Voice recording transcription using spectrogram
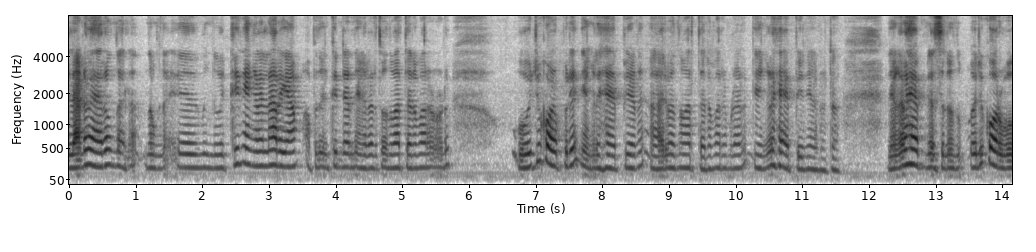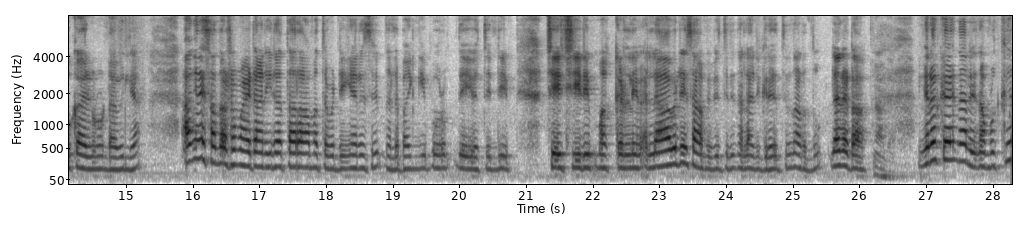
അല്ലാണ്ട് വേറെ ഒന്നുമല്ല. നിങ്ങൾക്ക് ഞങ്ങളെല്ലാം അറിയാം. അപ്പോൾ നിങ്ങൾക്ക് എന്റെ ഞങ്ങളുടെ അടുത്ത് വന്ന് വർത്തമാനം പറയണോട് ഒരു കുഴപ്പമില്ല. ഞങ്ങൾ ഹാപ്പിയാണ്. ആര് വന്ന് വർത്തമാനം പറയുമ്പോഴാണ് ഞങ്ങൾ ഹാപ്പി തന്നെയാണ് കേട്ടോ. ഞങ്ങളുടെ ഹാപ്പിനെസ്സിനൊന്നും ഒരു കുറവോ കാര്യങ്ങളോ ഉണ്ടാവില്ല. അങ്ങനെ സന്തോഷമായിട്ടാണ് ഇരുപത്താറാമത്തെ വെഡിങ് ആനിവേഴ്സറി നല്ല ഭംഗിപൂർവം ദൈവത്തിന്റെയും ചേച്ചിയുടെയും മക്കളുടെയും എല്ലാവരുടെയും സാമീപ്യത്തിൽ നല്ല അനുഗ്രഹത്തിന് നടന്നു. അല്ലേ ചേട്ടാ? അതെ. ഇങ്ങനെയൊക്കെ എന്താ പറയുക നമുക്ക്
